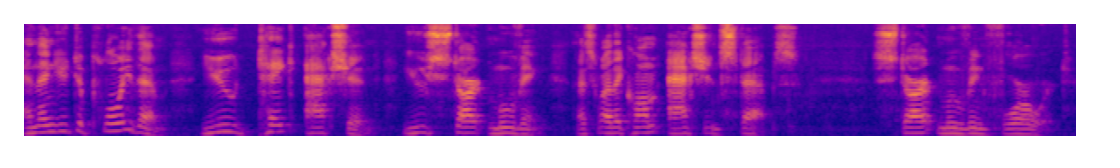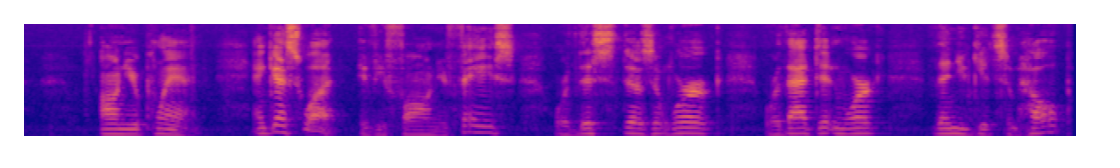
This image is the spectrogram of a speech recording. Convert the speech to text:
and then you deploy them. You take action. You start moving. That's why they call them action steps. Start moving forward on your plan. And guess what? If you fall on your face, or this doesn't work, or that didn't work, then you get some help.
